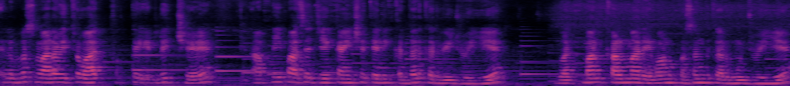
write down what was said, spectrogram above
એટલે બસ મારા મિત્રો, વાત ફક્ત એટલી જ છે આપણી પાસે જે કાંઈ છે તેની કદર કરવી જોઈએ. વર્તમાન કાળમાં રહેવાનું પસંદ કરવું જોઈએ.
